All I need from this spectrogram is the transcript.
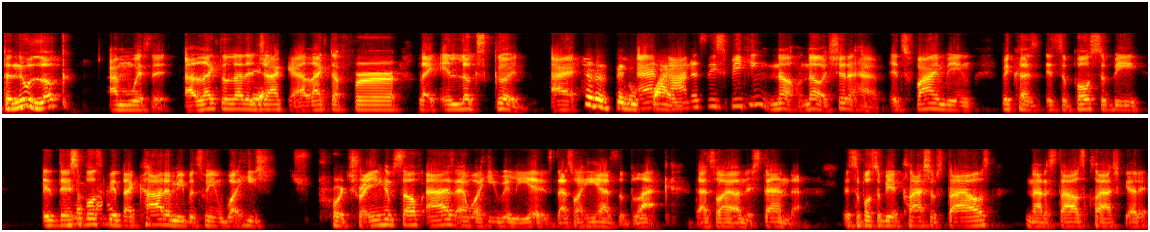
The new look, I'm with it. I like the leather Yeah. jacket. I like the fur. Like it looks good. I Should have been and white. honestly speaking, no, no, it shouldn't have. It's fine being because it's supposed to be. It, there's supposed to be a dichotomy between what he's portraying himself as and what he really is. That's why he has the black. That's why I understand that. It's supposed to be a clash of styles, not a styles clash. Get it?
